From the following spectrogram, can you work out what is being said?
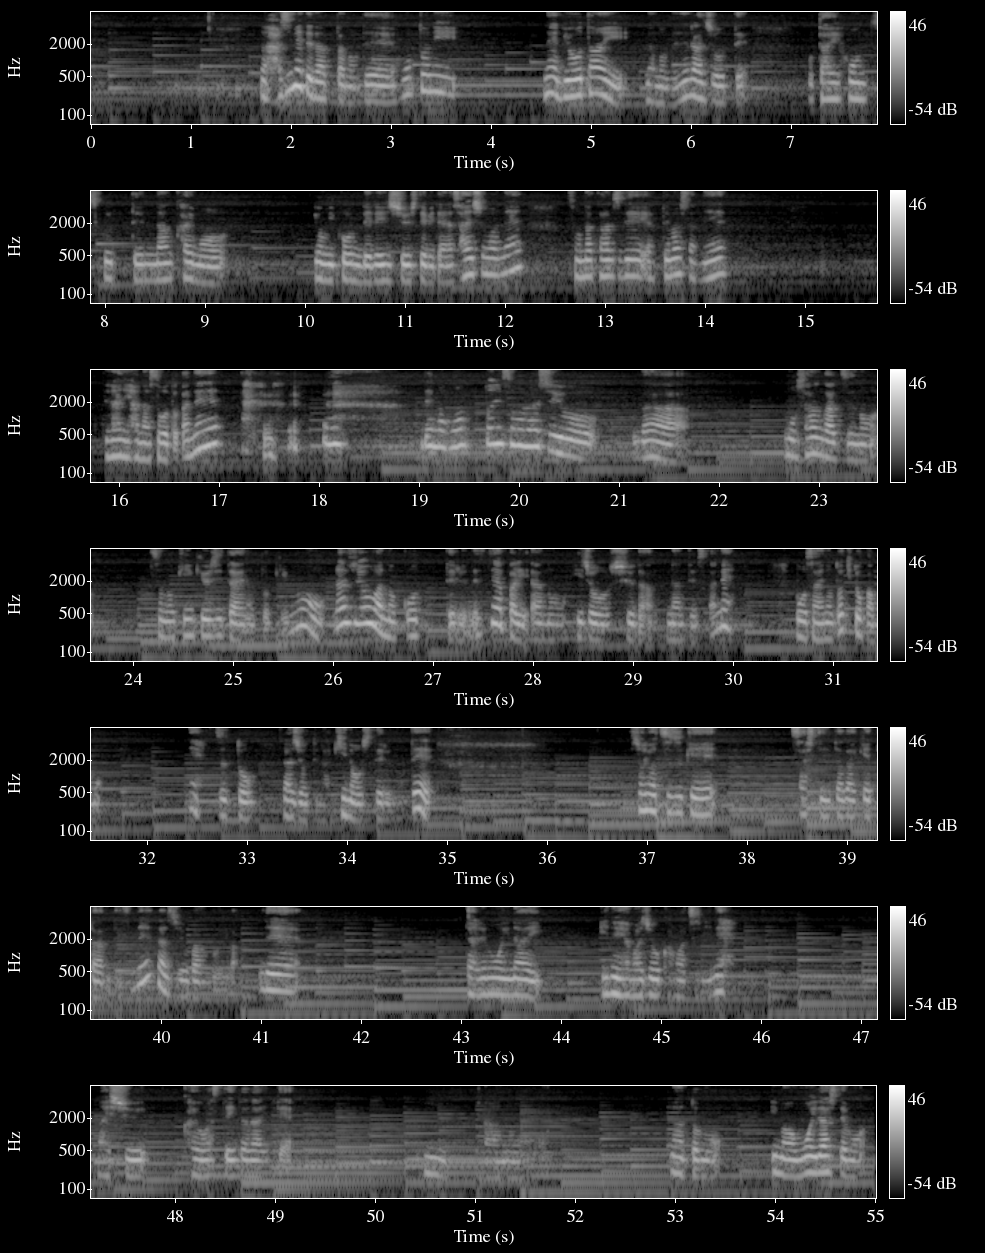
初めてだったので本当にね秒単位なのでねラジオってお台本作って何回も読み込んで練習してみたいな。最初はねそんな感じでやってましたね。で何話そうとかね。でも本当にそのラジオがもう3月のその緊急事態の時もラジオは残ってるんですね。やっぱりあの非常手段なんていうんですかね。防災の時とかも、ね、ずっとラジオっていうのは機能してるのでそれは続けさせていただけたんですねラジオ番組は。で誰もいない犬山城下町にね毎週通わせていただいて、うん、あのなんとも今思い出しても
